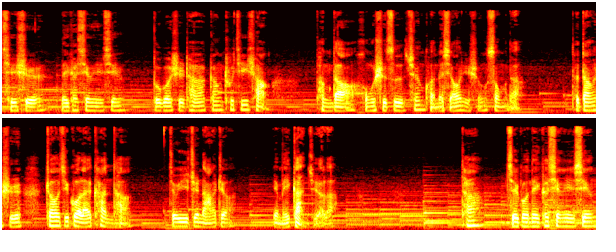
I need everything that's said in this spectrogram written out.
其实那颗幸运星，不过是他刚出机场，碰到红十字捐款的小女生送的。他当时着急过来看他，就一直拿着，也没感觉了。他结果那颗幸运星。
